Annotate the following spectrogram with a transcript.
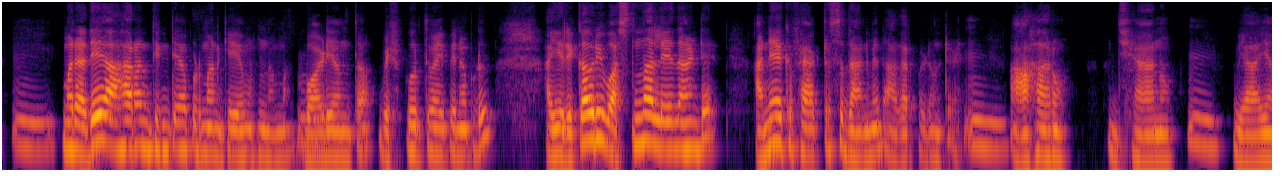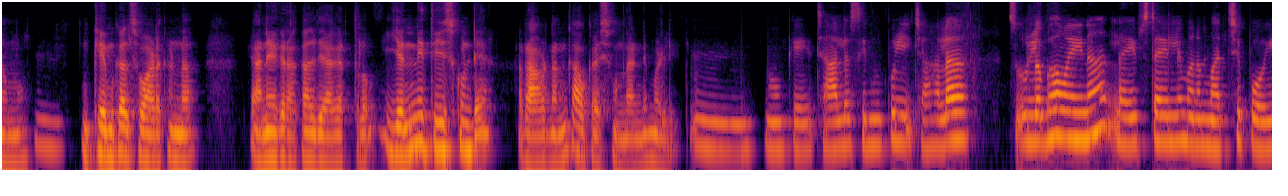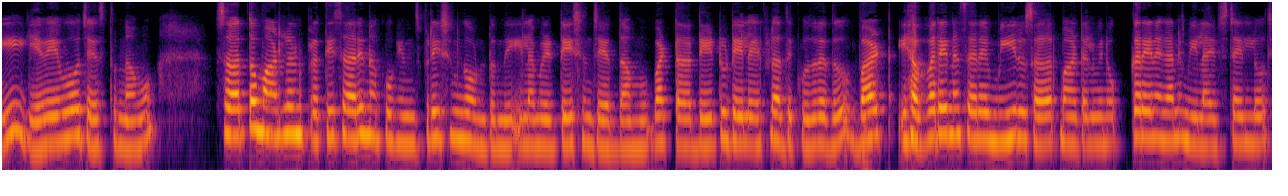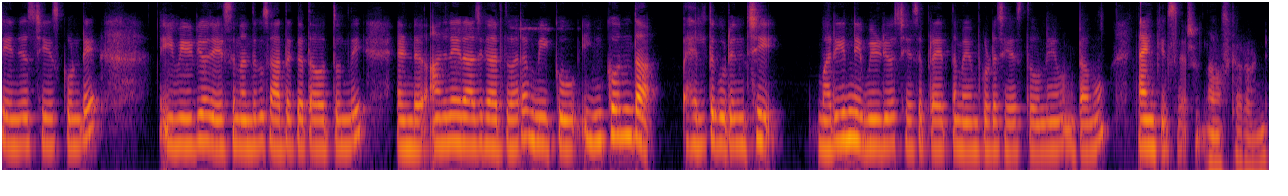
మరి అదే ఆహారం తింటే అప్పుడు మనకి ఏముంటుందమ్మా? బాడీ అంతా విషపూరితం అయిపోయినప్పుడు అవి రికవరీ వస్తుందా లేదా అంటే అనేక ఫ్యాక్టర్స్ దాని మీద ఆధారపడి ఉంటాయి. ఆహారం ధ్యానం వ్యాయామం. కెమికల్స్ వాడకుండా అనేక రకాల జాగ్రత్తలు ఇవన్నీ తీసుకుంటే రావడానికి అవకాశం ఉందండి మళ్ళీ. ఓకే. చాలా సింపుల్ చాలా సులభమైన లైఫ్ స్టైల్ని మనం మర్చిపోయి ఏవేవో చేస్తున్నాము. సార్తో మాట్లాడిన ప్రతిసారి నాకు ఒక ఇన్స్పిరేషన్గా ఉంటుంది. ఇలా మెడిటేషన్ చేద్దాము. బట్ డే టు డే లైఫ్లో అది కుదరదు. బట్ ఎవరైనా సరే మీరు సార్ మాటలు విని ఒక్కరైనా కానీ మీ లైఫ్ స్టైల్లో చేంజెస్ చేసుకుంటే ఈ వీడియో చేసినందుకు సార్థకత అవుతుంది. అండ్ ఆంజనేయ రాజు గారి ద్వారా మీకు ఇంకొంత హెల్త్ గురించి మరిన్ని వీడియోస్ చేసే ప్రయత్నం మేము కూడా చేస్తూనే ఉంటాము. Thank you sir. నమస్కారం అండి.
